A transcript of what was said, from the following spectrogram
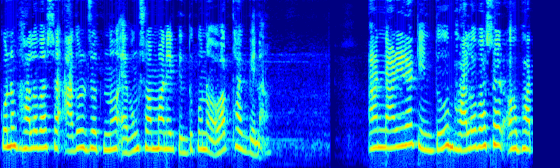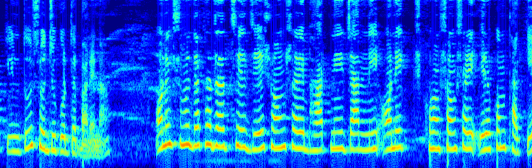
কোনো ভালোবাসা, আদর যত্ন এবং সম্মানের কিন্তু কোনো অভাব থাকবে না। আর নারীরা কিন্তু ভালোবাসার অভাব কিন্তু সহ্য করতে পারে না। অনেক সময় দেখা যাচ্ছে যে সংসারে ভাত নেই, চাল নেই, অনেক সংসারে এরকম থাকে,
